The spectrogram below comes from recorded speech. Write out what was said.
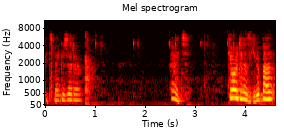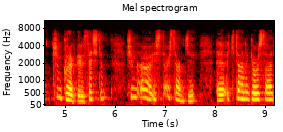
Bitmek üzere. Evet. Gördüğünüz gibi ben tüm karakteri seçtim. Şimdi eğer istersem ki e, iki tane görsel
